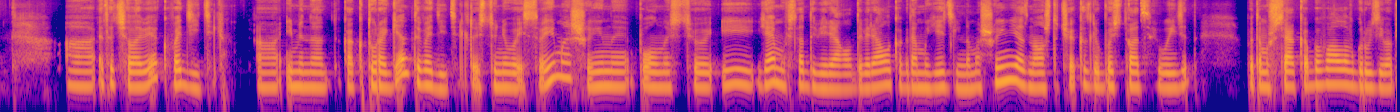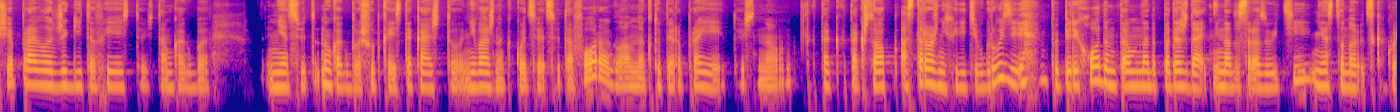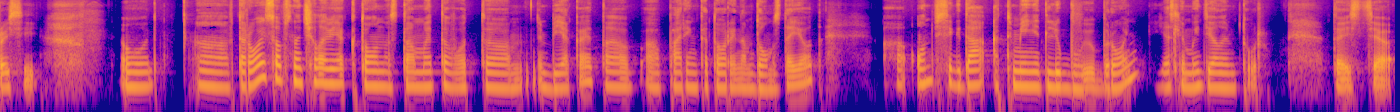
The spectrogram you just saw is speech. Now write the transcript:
А, этот человек водитель а, именно как турагент и водитель. То есть у него есть свои машины полностью, и я ему всегда доверяла. Доверяла, когда мы ездили на машине, я знала, что человек из любой ситуации выйдет, потому что всякое бывало. В Грузии вообще правила джигитов есть, то есть там как бы нет света, ну, как бы шутка есть такая, что неважно, какой цвет светофора, главное, кто первый проедет. То есть, ну, так, так что осторожнее ходите в Грузии, по переходам там надо подождать, не надо сразу идти, не остановиться, как в России. Вот. А, второй, собственно, человек, кто у нас там, это вот э, Бека, это а, парень, который нам дом сдает. А, он всегда отменит любую бронь, если мы делаем тур. То есть э,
